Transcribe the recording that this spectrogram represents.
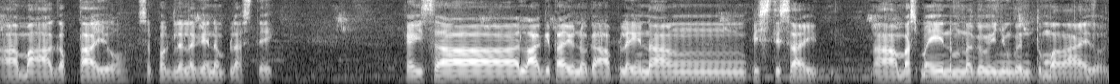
ah, maagap tayo sa paglalagay ng plastic. Kaysa lagi tayo nag apply ng pesticide, ah, mas mainam na gawin yung ganito mga idol.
